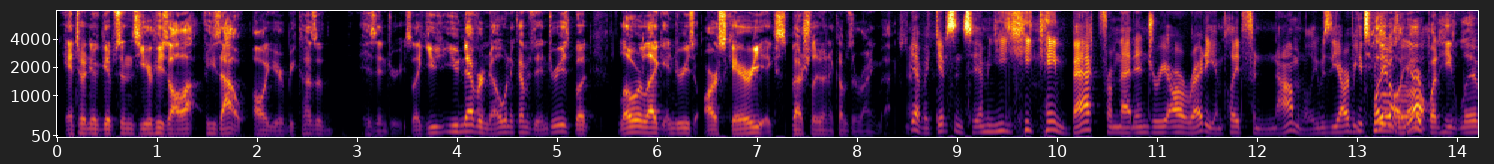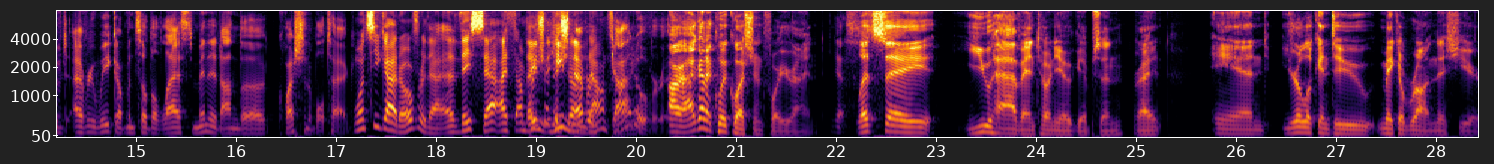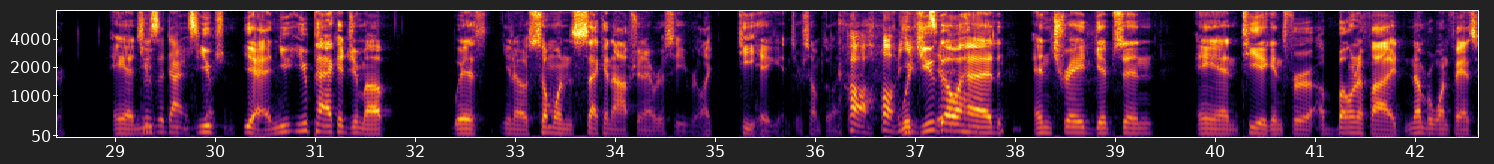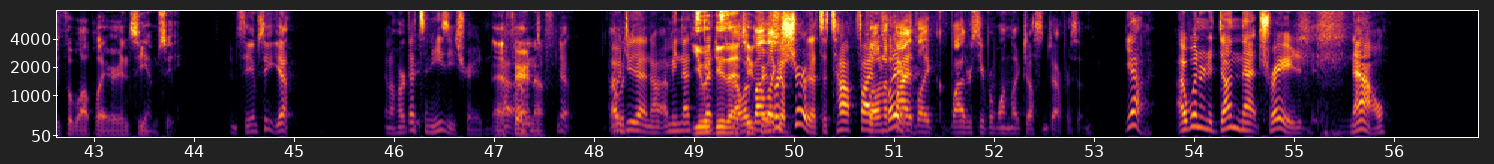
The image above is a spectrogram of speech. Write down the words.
Antonio Gibson's year? He's all out, he's out all year because of his injuries. Like you, you never know when it comes to injuries, but lower leg injuries are scary, especially when it comes to running backs. Yeah, but Gibson, I mean, he, he came back from that injury already and played phenomenal. He was the RB2 he played all year, but he lived every week up until the last minute on the questionable tag. Once he got over that, uh, they sat, I th- I'm They, pretty sure they he shut never him down got over it. All right, I got a quick question for you, Ryan. Yes. Let's say you have Antonio Gibson, right? And you're looking to make a run this year. And So you, it's a dynasty you- question. Yeah, and you, you package him up with, you know, someone's second option at receiver, like Tee Higgins or something like that. Oh, Would you, did go ahead and trade Gibson and Tee Higgins for a bona fide number one fantasy football player in CMC? In CMC, yeah. In a heartbeat. That's an easy trade. Uh, I- I fair would- enough. yeah. I would do that now. I mean, that's You would do that's- that too, about like for a sure. That's a top five bona player. fide like wide receiver one like Justin Jefferson. Yeah, I wouldn't have done that trade now.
